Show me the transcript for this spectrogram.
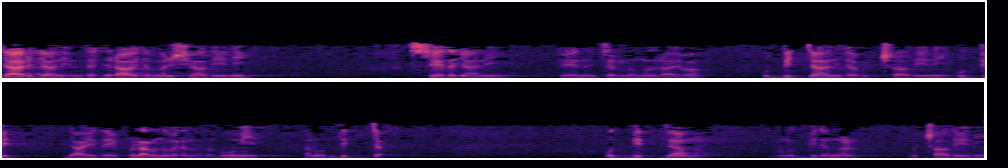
ജാരുജാനി എന്നുവെച്ചാൽ ജരായുജ മനുഷ്യാദീനി ശ്വേതജാനി പേന് ചെള്ള് മുതലായവ ഉദ്ഭിജാനി വിക്ഷാദീനി ഉദ്ഭിജ് പിളർന്നു വരുന്നത് ഭൂമി. അതാണ് ഉദ്ഭിജ ഉദ്ഭിജ ഉദ്ഭിജങ്ങൾ. ഉച്ഛാദീനി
